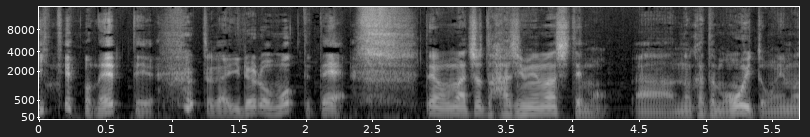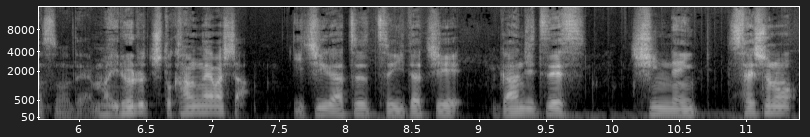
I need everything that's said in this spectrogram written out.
いてもねっていうとかいろいろ思っててでもまあちょっと初めましてもあの方も多いと思いますのでまあいろいろちょっと考えました。1月1日元日です。新年最初の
